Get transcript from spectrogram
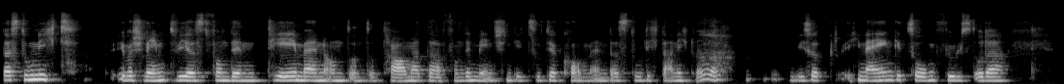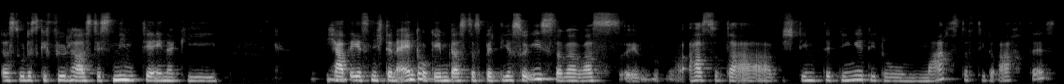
dass du nicht überschwemmt wirst von den Themen und, und, und, Traumata von den Menschen, die zu dir kommen, dass du dich da nicht oh, wie so hineingezogen fühlst oder dass du das Gefühl hast, es nimmt dir Energie ich hatte jetzt nicht den Eindruck eben, dass das bei dir so ist, aber was äh, hast du da bestimmte Dinge, die du machst, auf die du achtest?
